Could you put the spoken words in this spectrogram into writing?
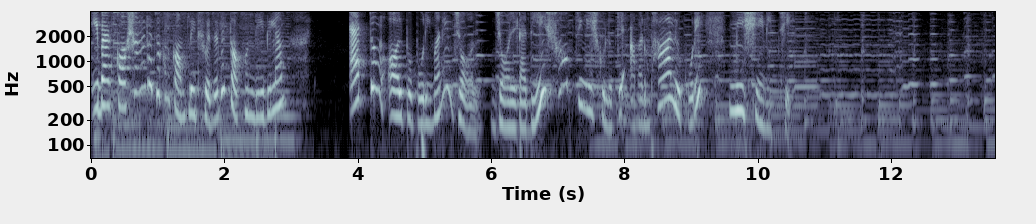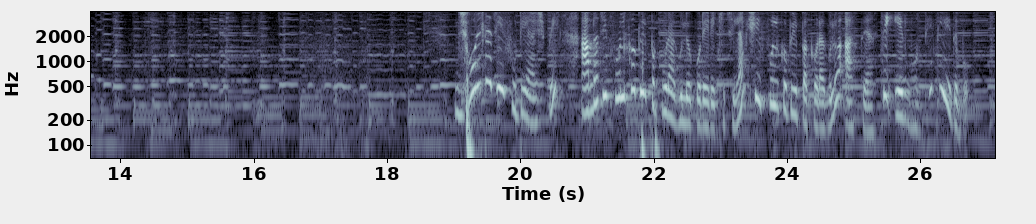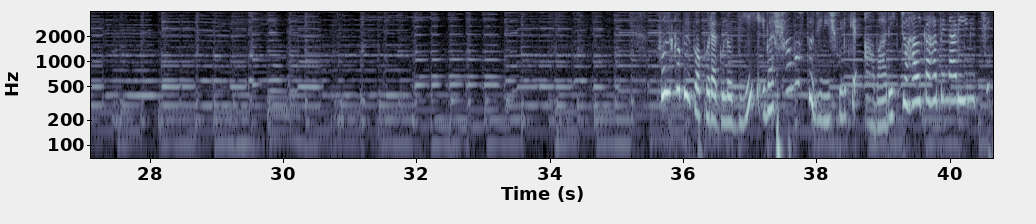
এবার কষানোটা যখন কমপ্লিট হয়ে যাবে, তখন দিয়ে দিলাম একদম অল্প পরিমাণে জল। জলটা দিয়ে সব জিনিসগুলোকে আবার ভালো করে মিশিয়ে নিচ্ছি। ঝোলটা যে ফুটে আসবে, আমরা যে ফুলকপির পকোড়াগুলো করে রেখেছিলাম, সেই ফুলকপির পকোড়াগুলো আস্তে আস্তে এর মধ্যে দিয়ে দেবো। ফুলকপির পকোড়াগুলো দিয়ে এবার সমস্ত জিনিসগুলোকে আবার একটু হালকা হাতে নাড়িয়ে নিচ্ছি।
